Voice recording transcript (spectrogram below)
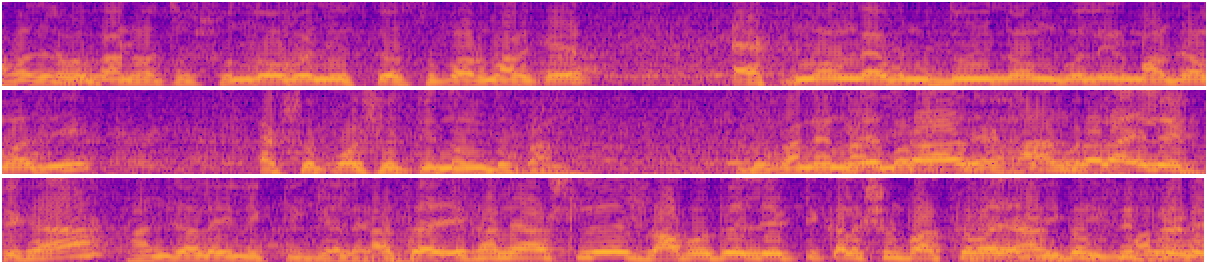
আমাদের দোকান হচ্ছে সুন্দরবন স্কোয়ার সুপার মার্কেট এক নং এবং দুই নং গলির মাঝামাঝি একশো পঁয়ষট্টি নং দোকান। দোকানের নাম্বার হানজালা ইলেকট্রিক হ্যাঁ? হানজালা ইলেকট্রিক গ্যালারি আচ্ছা এখানে আসলে যাবতীয় ইলেকট্রিক কালেকশন পাচ্ছে ভাই একদম চিপ রেটে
